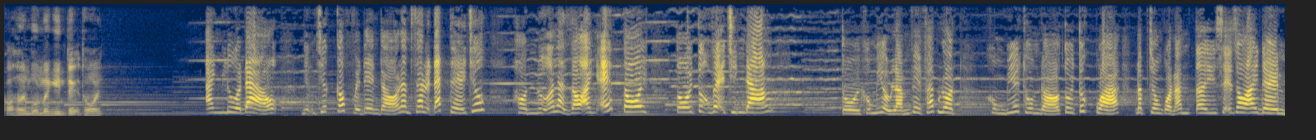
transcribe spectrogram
Có hơn 40.000 tệ thôi. Anh lừa đảo. Những chiếc cốc với đèn đó làm sao lại đắt thế chứ hơn nữa là do anh ép tôi. Tôi tự vệ chính đáng. Tôi không hiểu lắm về pháp luật. Không biết hôm đó tôi tức quá, Đập trong quán ăn Tây sẽ do ai đền?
